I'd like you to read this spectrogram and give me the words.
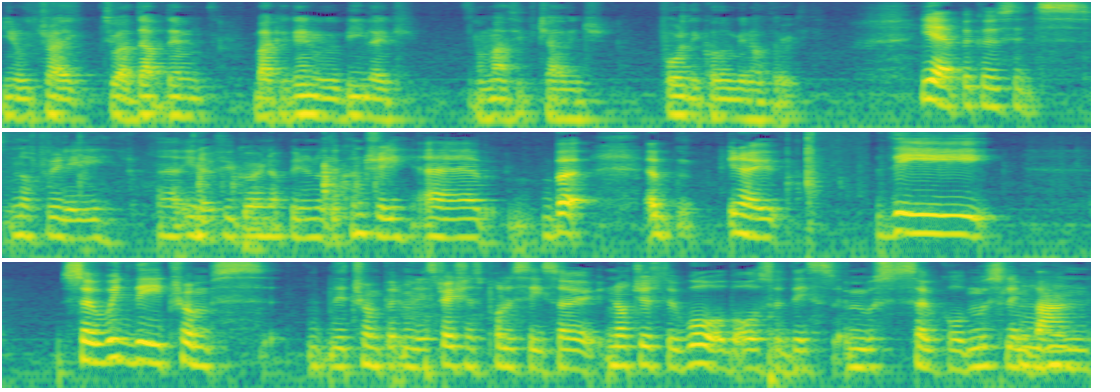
you know try to adapt them back again. It would be like a massive challenge for the Colombian authorities. Yeah, because it's not really, uh, you know, if you're growing up in another country. Uh, but, uh, you know, the. So with the Trump's the Trump administration's policy, so not just the war, but also this so-called Muslim mm-hmm. ban.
